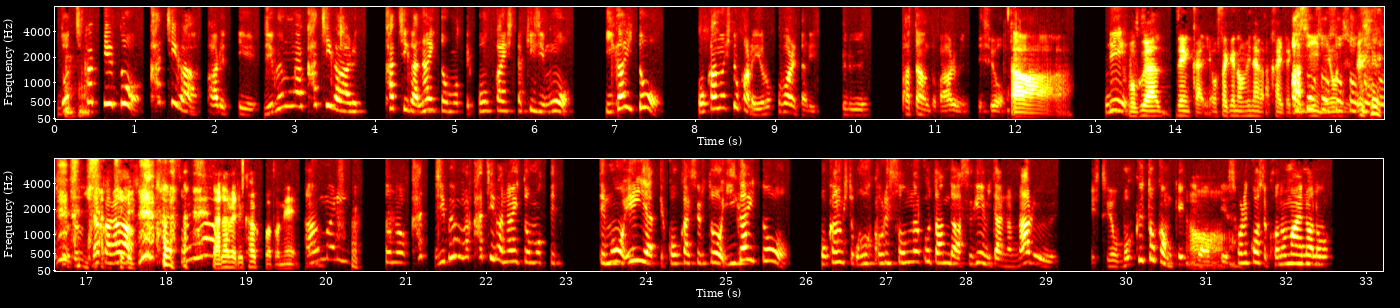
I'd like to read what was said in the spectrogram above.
どっちかっていうと、価値があるっていう、自分が価値がある、価値がないと思って公開した記事も、意外と他の人から喜ばれたりするパターンとかあるんですよ。ああで、僕が前回お酒飲みながら書いたあ、記事そうそうそうそうそうそうそう。だから、それはララベル書くことねあんまりそのか自分が価値がないと思ってても、エイヤって公開すると、意外と他の人、おこれそんなことあんだ、すげえみたいなのなるんですよ。僕とかも結構あって、それこそこの前のあの、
